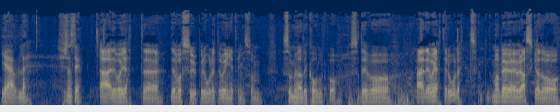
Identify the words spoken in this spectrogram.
Gävle. Hur känns det? Nej, det var jätte, det var superroligt. Det var ingenting som, som jag hade koll på. Så det var, nej, det var jätteroligt. Man blev överraskad och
